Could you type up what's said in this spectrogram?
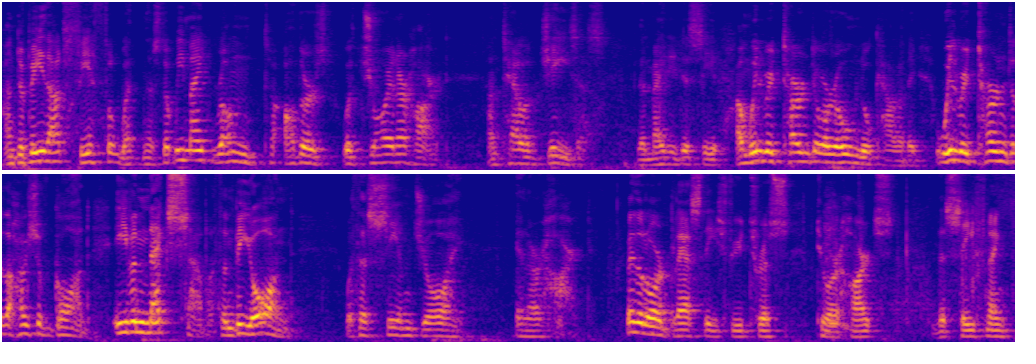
and to be that faithful witness that we might run to others with joy in our heart and tell of Jesus the mighty to save. And we'll return to our own locality. We'll return to the house of God, even next Sabbath and beyond, with the same joy in our heart. May the Lord bless these few truths to our hearts this evening.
